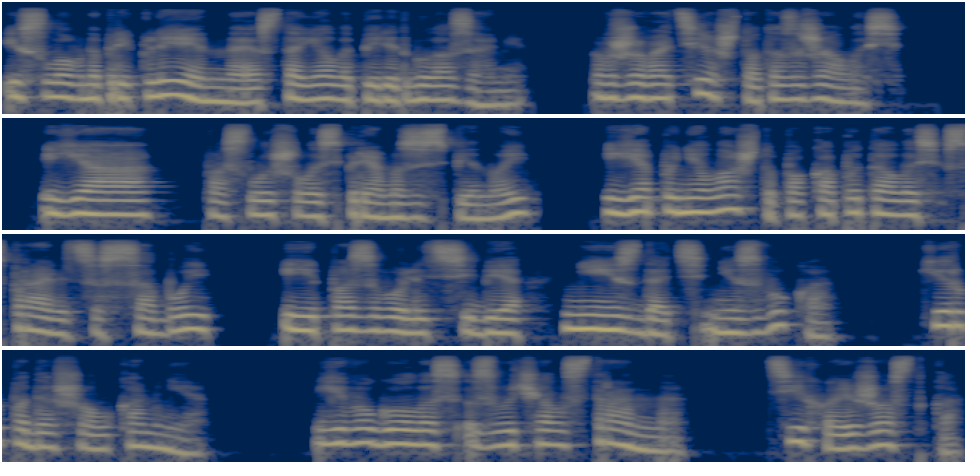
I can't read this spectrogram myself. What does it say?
и, словно приклеенная, стояла перед глазами. В животе что-то сжалось. Я послышалась прямо за спиной, и я поняла, что пока пыталась справиться с собой и позволить себе не издать ни звука, Кир подошел ко мне. Его голос звучал странно, тихо и жестко,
